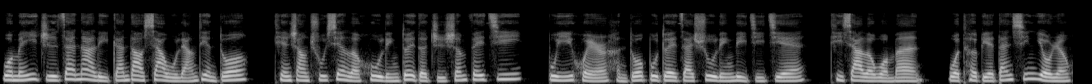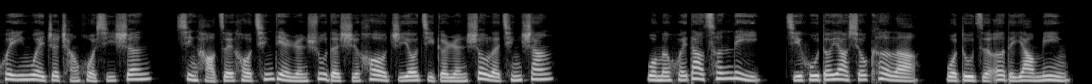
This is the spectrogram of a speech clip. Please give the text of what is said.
我们一直在那里干到下午两点多，天上出现了护林队的直升飞机。不一会儿，很多部队在树林里集结，替下了我们。我特别担心有人会因为这场火牺牲，幸好最后清点人数的时候，只有几个人受了轻伤。我们回到村里，几乎都要休克了。我肚子饿得要命，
